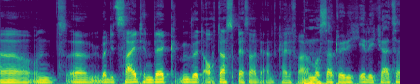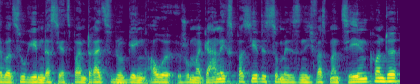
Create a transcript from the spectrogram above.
und äh, über die Zeit hinweg wird auch das besser werden, keine Frage. Man muss natürlich ehrlichkeitshalber zugeben, dass jetzt beim 13-0 gegen Aue schon mal gar nichts passiert ist, zumindest nicht, was man zählen konnte,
